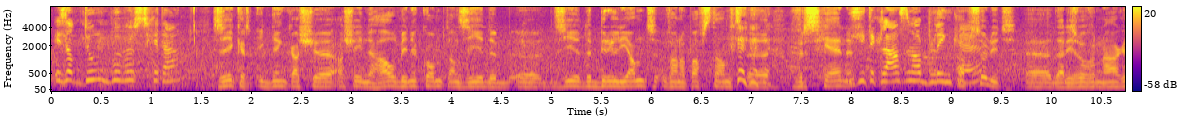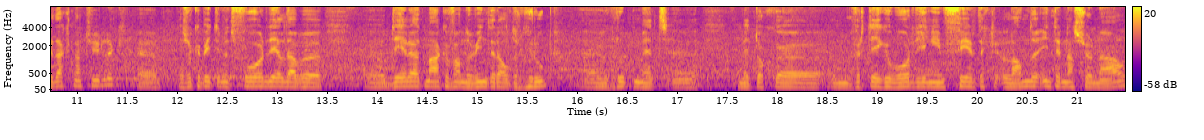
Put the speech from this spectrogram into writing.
Is dat doelbewust gedaan? Zeker. Ik denk als je, als je in de hal binnenkomt, dan zie je de, uh, zie je de briljant van op afstand uh, verschijnen. Je ziet de glazen al blinken. Absoluut. Uh, daar is over nagedacht natuurlijk. dat is ook een beetje het voordeel dat we deel uitmaken van de Winteralter groep. een groep met met toch uh, een vertegenwoordiging in 40 landen internationaal.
